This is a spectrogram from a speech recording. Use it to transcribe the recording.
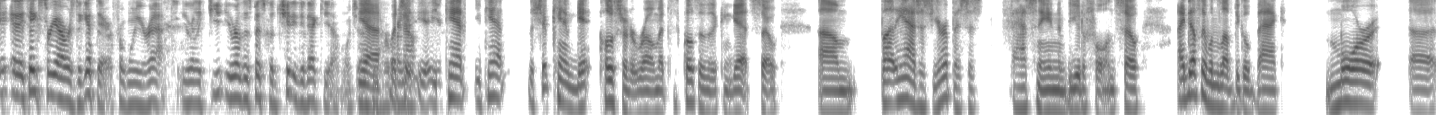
Yeah, and it takes three hours to get there from where you're at. You're like you're on this place called Civitavecchia, which yeah which it, you you can't you can't the ship can't get closer to rome it's as close as it can get so um but yeah just europe is just fascinating and beautiful and so i definitely would love to go back more uh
